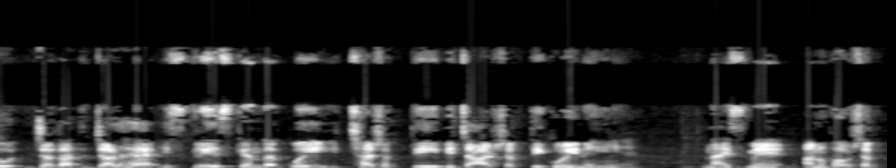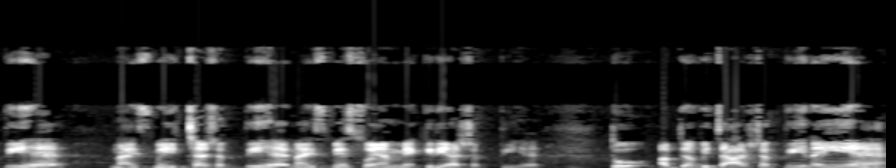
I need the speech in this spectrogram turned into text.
तो जगत जड़ है, इसके लिए इसके अंदर कोई इच्छा शक्ति, विचार शक्ति कोई नहीं है। ना इसमें अनुभव शक्ति है, ना इसमें इच्छा शक्ति है, ना इसमें स्वयं में क्रिया शक्ति है। तो अब जब विचार शक्ति नहीं है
